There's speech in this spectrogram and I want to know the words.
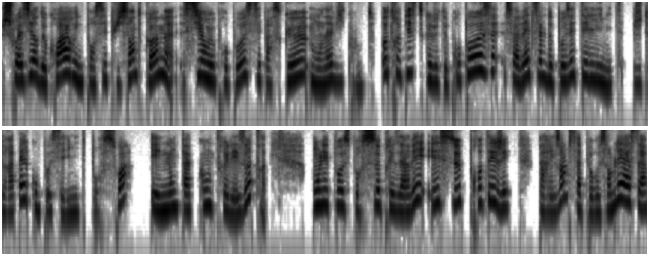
choisir de croire une pensée puissante comme si on me propose, c'est parce que mon avis compte. Autre piste que je te propose, ça va être celle de poser tes limites. Je te rappelle qu'on pose ses limites pour soi et non pas contre les autres on les pose pour se préserver et se protéger. Par exemple, ça peut ressembler à ça.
